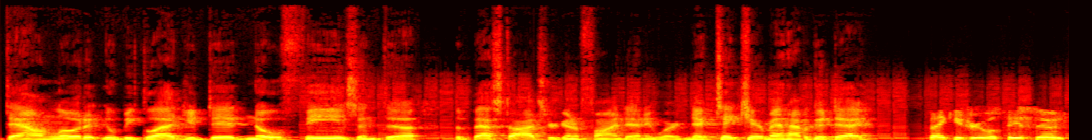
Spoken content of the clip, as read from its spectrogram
Download it. You'll be glad you did. No fees and uh, the best odds you're going to find anywhere. Nick, take care, man. Have a good day. Thank you, Drew. We'll see you soon.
